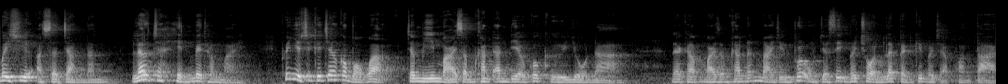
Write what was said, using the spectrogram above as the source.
ไม่เชื่ออัศจรรย์นั้น แล้วจะเห็นไปทำไม พระเยซูคริสต์เจ้าก็บอกว่าจะมีหมายสำคัญอันเดียวก็คือโยนา นะครับหมายสำคัญนั้นหมายถึงพระองค์จะสิ้นพระชนและเป็นขึ้นมาจากความตาย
